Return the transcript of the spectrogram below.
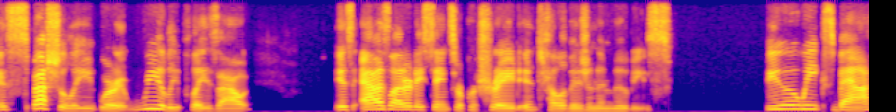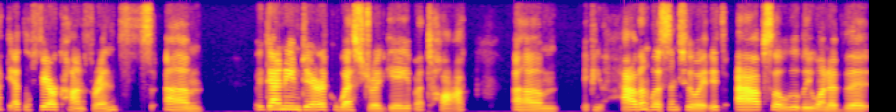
especially where it really plays out is as Latter day Saints are portrayed in television and movies. A few weeks back at the FAIR conference, um, a guy named Derek Westra gave a talk. Um, if you haven't listened to it, it's absolutely one of the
